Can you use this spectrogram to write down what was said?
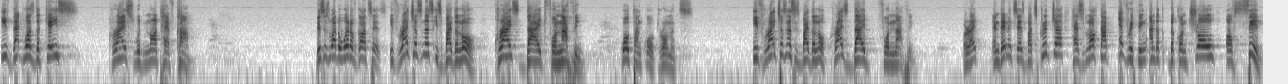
If that was the case, Christ would not have come. This is what the Word of God says. If righteousness is by the law, Christ died for nothing. Quote unquote, Romans. If righteousness is by the law, Christ died for nothing. All right? And then it says, but scripture has locked up everything under the control of sin.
